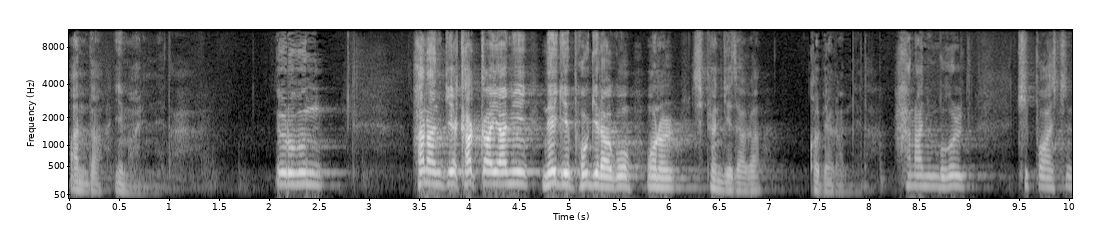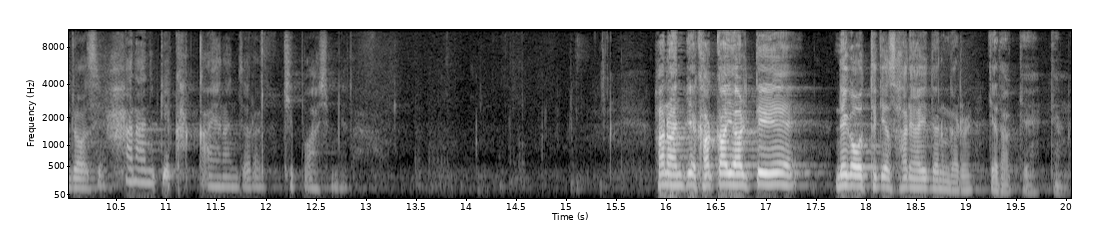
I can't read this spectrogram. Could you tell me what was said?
안다 이 말입니다. 여러분 하나님께 가까이함이 내게 복이라고 오늘 시편 기자가 고백합니다. 하나님 뭘 기뻐하시는 줄 아세요? 하나님께 가까이 하는 자를 기뻐하십니다. 하나님께 가까이 할 때에 내가 어떻게 살아야 되는가를 깨닫게 됩니다.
